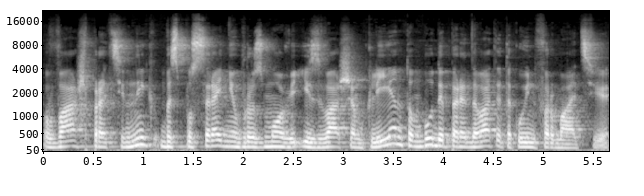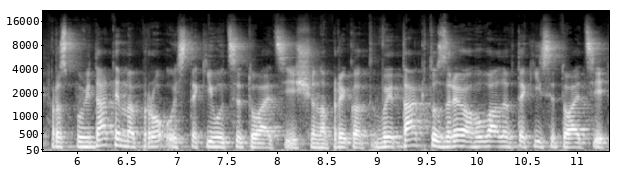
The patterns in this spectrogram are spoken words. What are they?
ваш працівник безпосередньо в розмові із вашим клієнтом буде передавати таку інформацію, розповідатиме про ось такі от ситуації, що, наприклад, ви так-то зреагували в такій ситуації,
